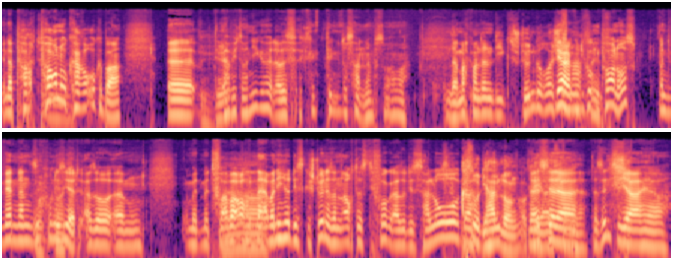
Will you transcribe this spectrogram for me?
In der Por Porno-Karaoke-Bar. Äh, Mhm. Habe ich noch nie gehört, aber es klingt, klingt interessant, ne? Müssen wir mal. Und da macht man dann die Stöhngeräusche Ja, nach? die gucken Pornos und die werden Oh dann synchronisiert. also ähm, mit mit aber auch Ja. na, aber nicht nur dieses Gestöhne, sondern auch das die Vorge also dieses Hallo, Ach da, so, die Handlung. Okay, da ist ja der, klar, da sind sie ja Herr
